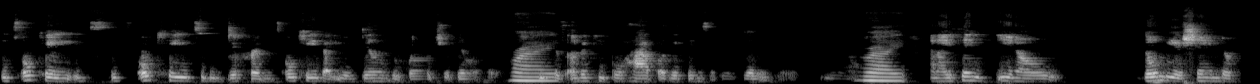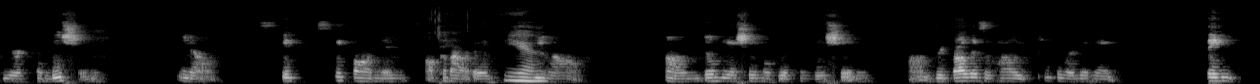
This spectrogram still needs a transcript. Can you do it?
it's okay. It's it's okay to be different. It's okay that you're dealing with what you're dealing with. Right. Because other people have other things that they're dealing with. You know? Right. And I think, you know, don't be ashamed of your condition. You know, stick speak on and talk about it. Yeah. You know, um, don't be ashamed of your condition, um, regardless of how people are gonna think,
